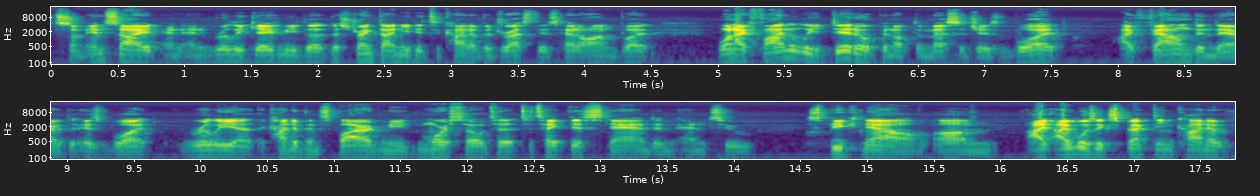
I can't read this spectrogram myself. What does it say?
some insight and, and really gave me the, the strength I needed to kind of address this head on. But when I finally did open up the messages, what I found in there is what really uh, kind of inspired me more so to, to take this stand and, and to speak now. Um, I, I was expecting kind of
